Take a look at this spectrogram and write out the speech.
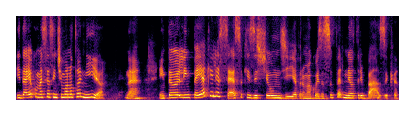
E daí eu comecei a sentir monotonia né? Então eu limpei aquele excesso que existiu um dia para uma coisa super neutra e básica.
